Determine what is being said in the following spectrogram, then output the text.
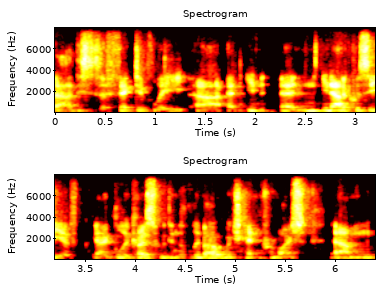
uh, this is effectively uh, an, in, an, inadequacy of uh, glucose within the liver, which can promote um,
